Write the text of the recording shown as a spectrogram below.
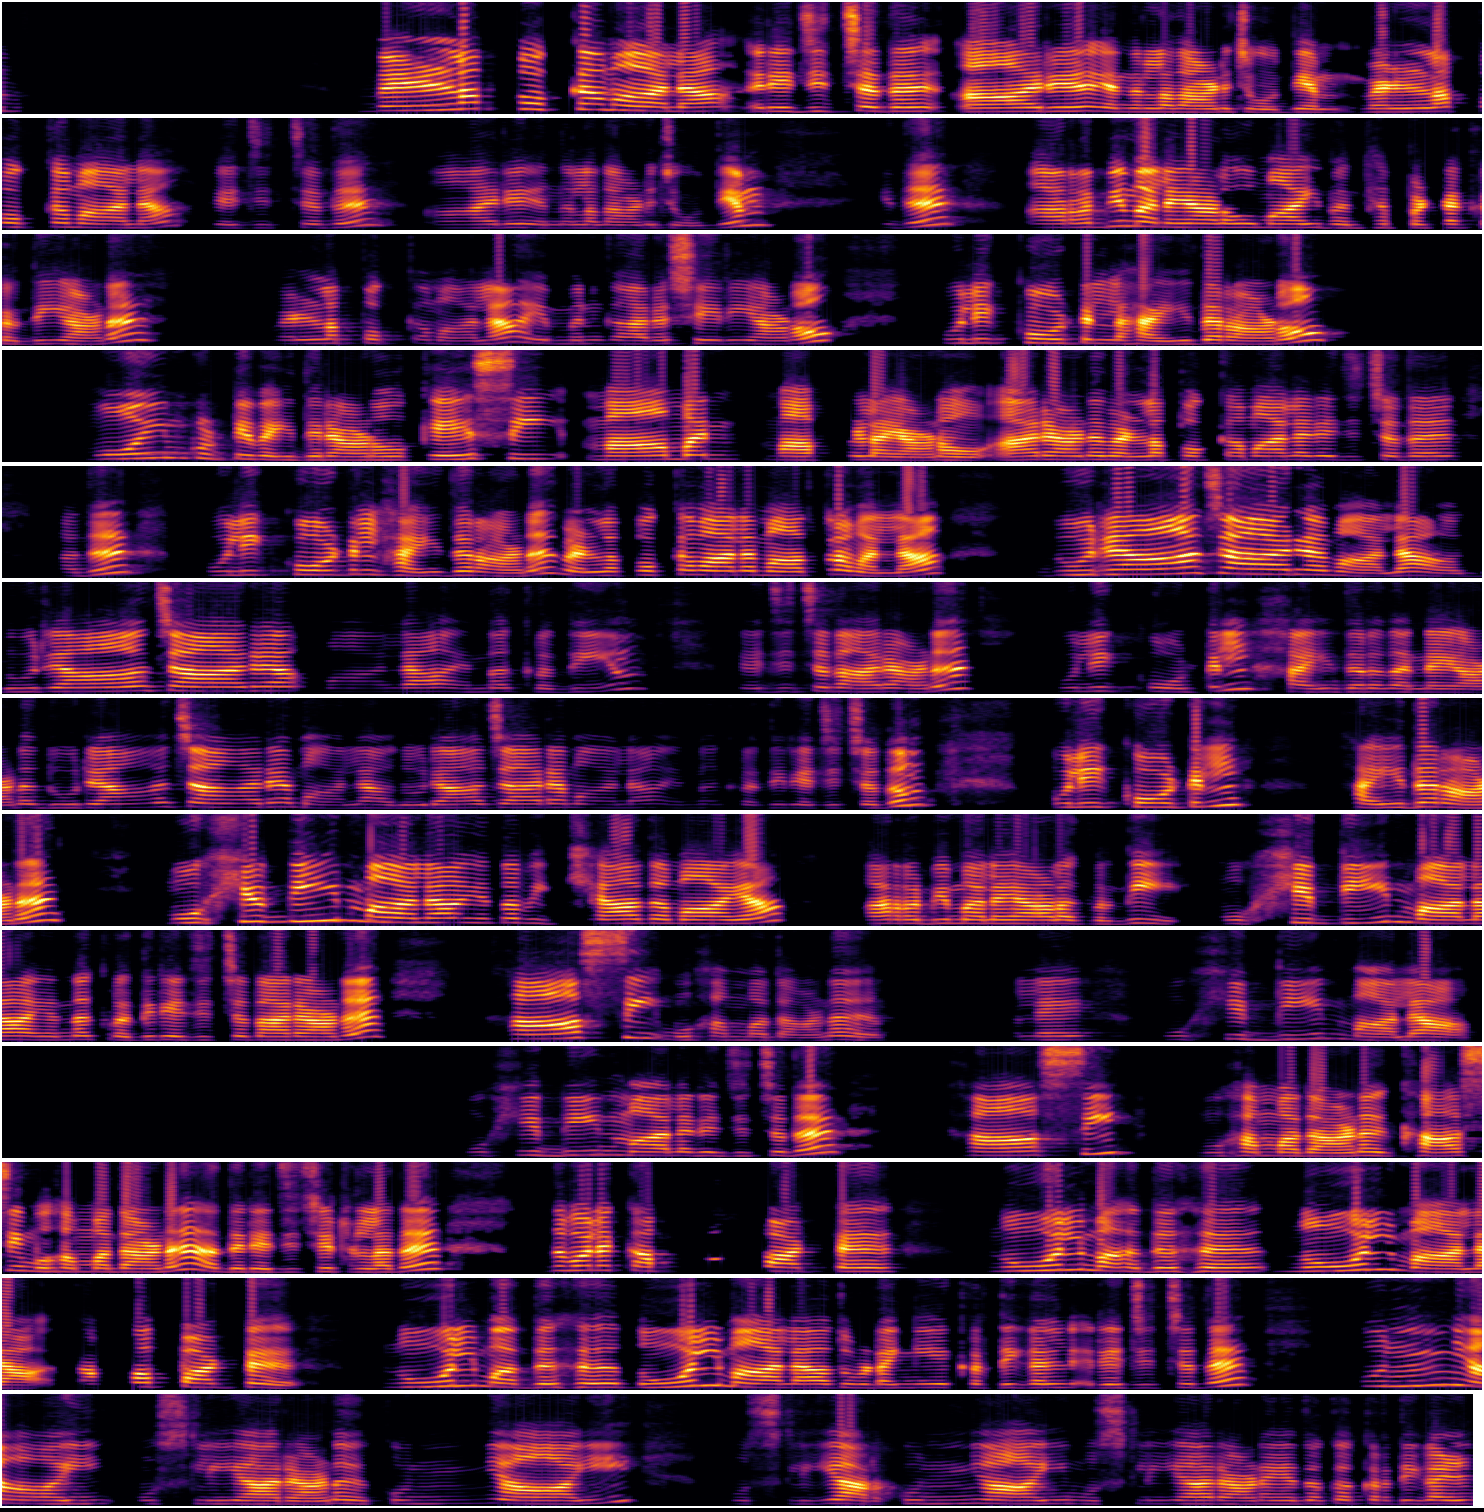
വെള്ളപ്പൊക്കമാല രചിച്ചത് ആര് എന്നുള്ളതാണ് ചോദ്യം. വെള്ളപ്പൊക്കമാല രചിച്ചത് ആര് എന്നുള്ളതാണ് ചോദ്യം. ഇത് അറബി മലയാളവുമായി ബന്ധപ്പെട്ട കൃതിയാണ്. വെള്ളപ്പൊക്കമാല എം എൻ കാരശ്ശേരിയാണോ? പുലിക്കോട്ടിൽ ഹൈദറാണോ മോയിൻകുട്ടി വൈദ്യരാണോ? കെ സി മാമൻ മാപ്പിളയാണോ? ആരാണ് വെള്ളപ്പൊക്കമാല രചിച്ചത്? അത് പുലിക്കോട്ടിൽ ഹൈദറാണ് വെള്ളപ്പൊക്കമാല മാത്രമല്ല ദുരാചാരമാല ദുരാചാരമാല എന്ന കൃതിയും രചിച്ചത് ആരാണ്? പുലിക്കോട്ടിൽ ഹൈദർ തന്നെയാണ്. ദുരാചാരമാല ദുരാചാരമാല എന്ന കൃതി രചിച്ചതും പുലിക്കോട്ടിൽ ഹൈദർ ആണ് മുഹ്യുദ്ദീൻ മാല എന്ന വിഖ്യാതമായ അറബി മലയാള കൃതി മുഹ്യുദ്ദീൻ മാല എന്ന കൃതി രചിച്ചതാരാണ് ഖാസി മുഹമ്മദ് ആണ് അല്ലെ? മുഹിദ്ദീൻ മാല. മുഹിദ്ദീൻ മാല രചിച്ചത് ഖാസി മുഹമ്മദ് ആണ് ഖാസി മുഹമ്മദ് ആണ് അത് രചിച്ചിട്ടുള്ളത്. അതുപോലെ കപ്പപ്പാട്ട് നൂൽ മധുഹ് നൂൽ മാല കപ്പപ്പാട്ട് നൂൽ മധുഹ് നൂൽ മാല തുടങ്ങിയ കൃതികൾ രചിച്ചത് കുഞ്ഞായി മുസ്ലിയാരാണ്. കുഞ്ഞായി മുസ്ലിയാർ കുഞ്ഞായി മുസ്ലിയാരാണ്. ഏതൊക്കെ കൃതികൾ?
